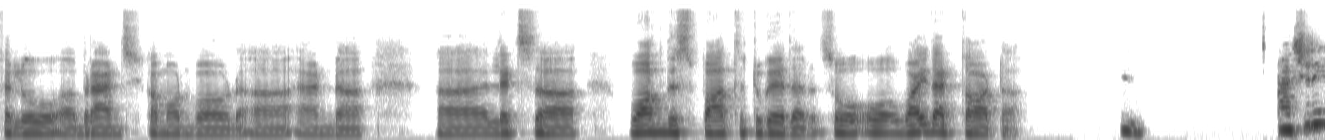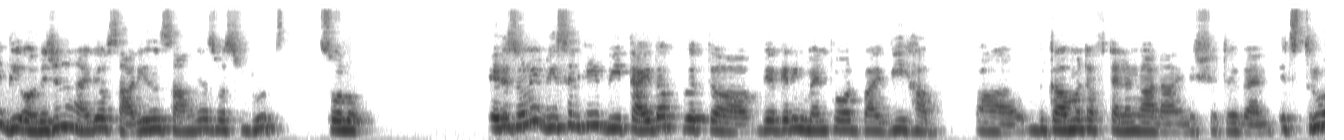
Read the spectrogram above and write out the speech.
fellow brands come on board and let's walk this path together. So uh, why that thought? Hmm. Actually, the original idea of saris and sangriyas was to do it solo. It is only recently we tied up with, uh, we are getting mentored by WE Hub, uh, the government of Telangana initiative. And it's through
